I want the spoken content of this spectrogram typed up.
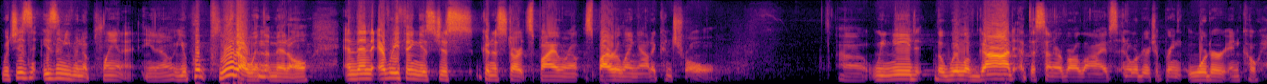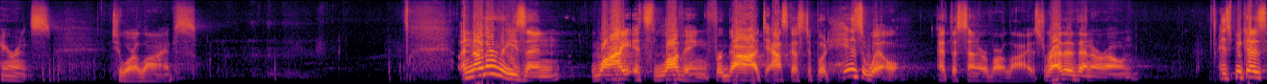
which isn't, isn't even a planet, you know? You put Pluto in the middle, and then everything is just going to start spiral, spiraling out of control. Uh, we need the will of God at the center of our lives in order to bring order and coherence to our lives. Another reason why it's loving for God to ask us to put His will at the center of our lives rather than our own is because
